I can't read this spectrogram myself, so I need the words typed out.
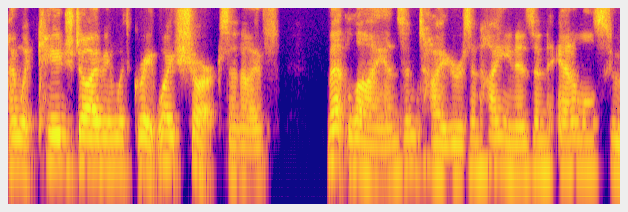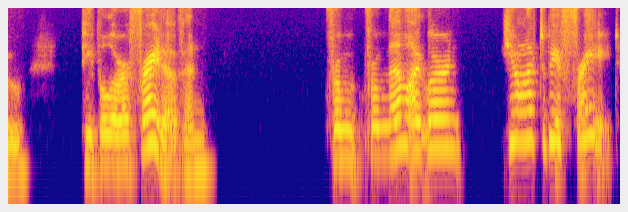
I went cage diving with great white sharks, and I've met lions and tigers and hyenas and animals who people are afraid of. And from from them, I learned you don't have to be afraid.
